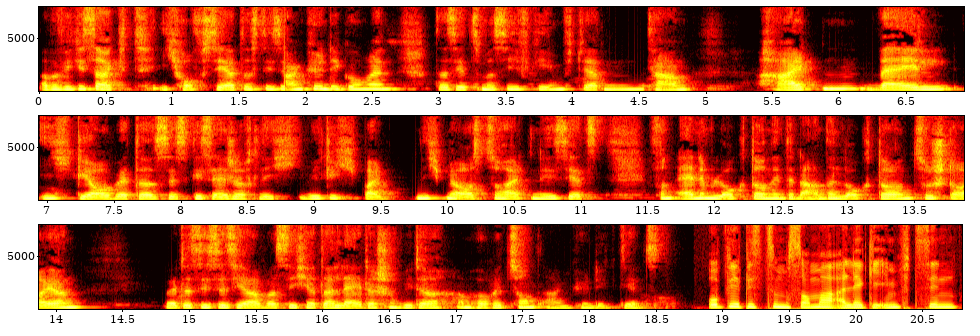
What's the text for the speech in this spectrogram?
Aber wie gesagt, ich hoffe sehr, dass diese Ankündigungen, dass jetzt massiv geimpft werden kann, halten, weil ich glaube, dass es gesellschaftlich wirklich bald nicht mehr auszuhalten ist, jetzt von einem Lockdown in den anderen Lockdown zu steuern weil das ist es ja, was sich ja da leider schon wieder am Horizont ankündigt jetzt. Ob wir bis zum Sommer alle geimpft sind,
